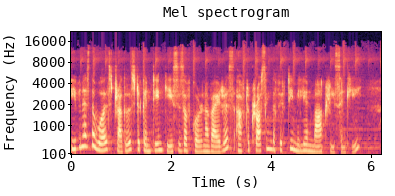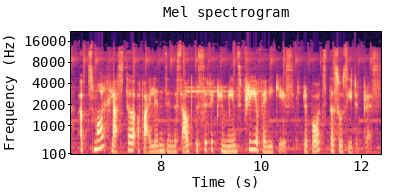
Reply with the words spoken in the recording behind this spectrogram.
Even as the world struggles to contain cases of coronavirus after crossing the 50 million mark recently, a small cluster of islands in the South Pacific remains free of any case, reports the Associated Press.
